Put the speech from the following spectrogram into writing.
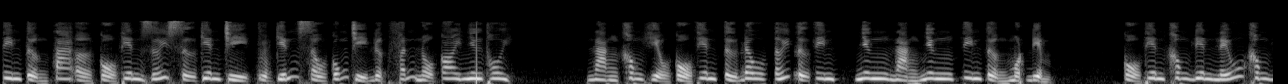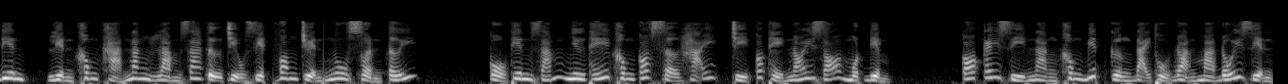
Tin tưởng ta ở cổ thiên dưới sự kiên trì tự kiến sầu cũng chỉ được phẫn nộ coi như thôi. Nàng không hiểu cổ thiên từ đâu tới tự tin, nhưng nàng nhưng tin tưởng một điểm. Cổ thiên không điên nếu không điên, liền không khả năng làm ra tự chịu diệt vong chuyện ngu xuẩn tới. Cổ thiên dám như thế không có sợ hãi, chỉ có thể nói rõ một điểm. Có cái gì nàng không biết cường đại thủ đoạn mà đối diện,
